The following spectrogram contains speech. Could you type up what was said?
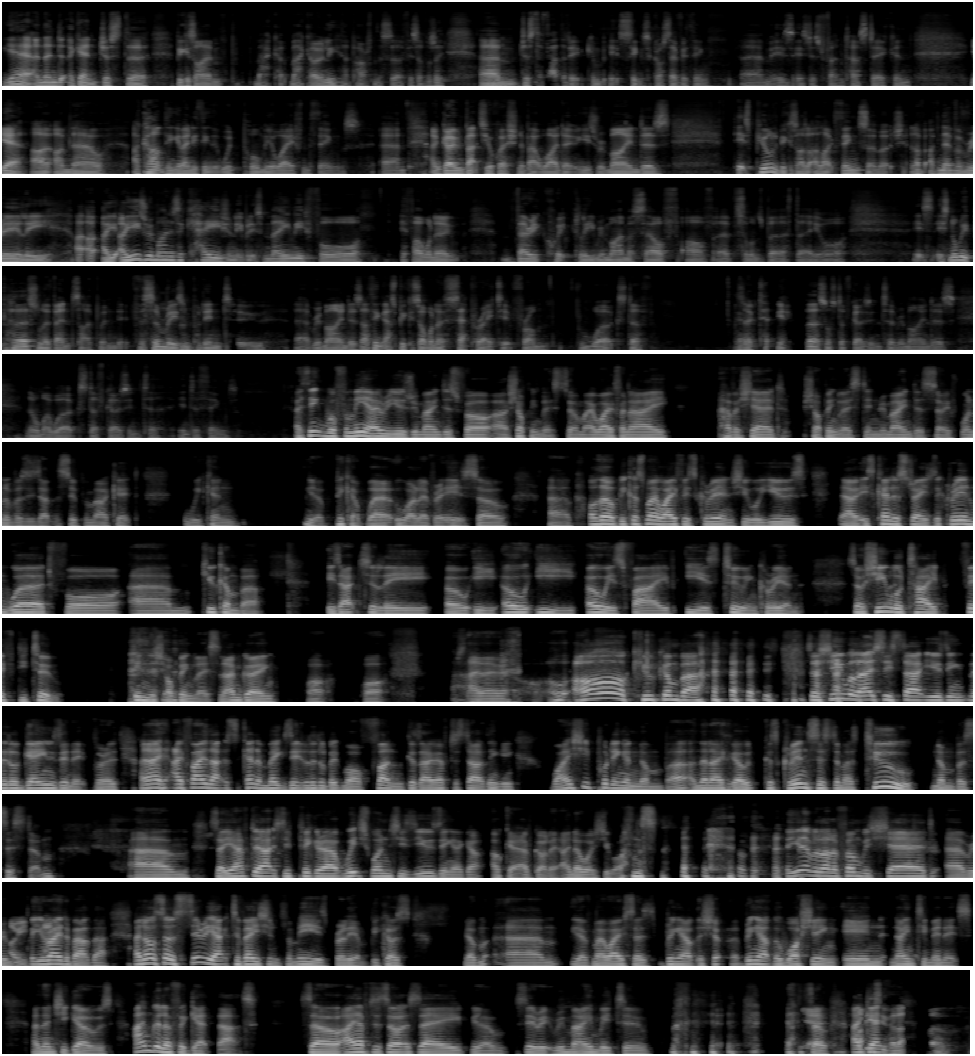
yeah and then again just the because i'm mac mac only apart from the surface obviously um, mm. just the fact that it can it syncs across everything um, is is just fantastic. And yeah, I, am now I can't think of anything that would pull me away from things. Um, and going back to your question about why I don't use reminders, it's purely because I, I like things so much, and I've, I've never really I, I, I use reminders occasionally, but it's mainly for if I want to very quickly remind myself of uh, someone's birthday or it's it's normally personal events I put in, for some reason hmm. put into uh, reminders. I think that's because I want to separate it from from work stuff. Yeah. So te- yeah, personal stuff goes into reminders, and all my work stuff goes into into things. I think well for me, I use reminders for our shopping list. So my wife and I have a shared shopping list in reminders. So if one of us is at the supermarket, we can, you know, pick up where whatever it is. So uh, although because my wife is Korean, she will use. Uh, it's kind of strange. The Korean word for um, cucumber is actually O E. O E. O is five. E is two in Korean. So she right. will type 52 in the shopping list. And I'm going, what? What? And oh, oh, cucumber. so she will actually start using little games in it for it. And I, I find that kind of makes it a little bit more fun because I have to start thinking, why is she putting a number? And then I go, because Korean system has two number system. Um, so you have to actually figure out which one she's using. I go, okay, I've got it. I know what she wants. you have a lot of fun with shared, uh, rem- oh, yeah. but you're right about that. And also Siri activation for me is brilliant because you know, um, you know, if my wife says bring out the sh- bring out the washing in 90 minutes, and then she goes, I'm going to forget that. So I have to sort of say, you know, Siri, remind me to. so I, I get.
